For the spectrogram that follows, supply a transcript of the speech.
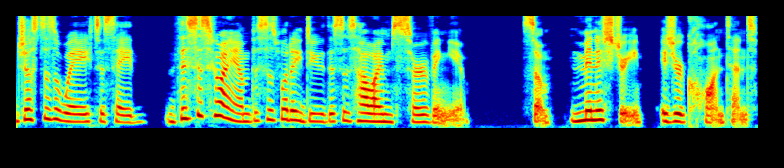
just as a way to say, this is who I am, this is what I do, this is how I'm serving you. So, ministry is your content.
